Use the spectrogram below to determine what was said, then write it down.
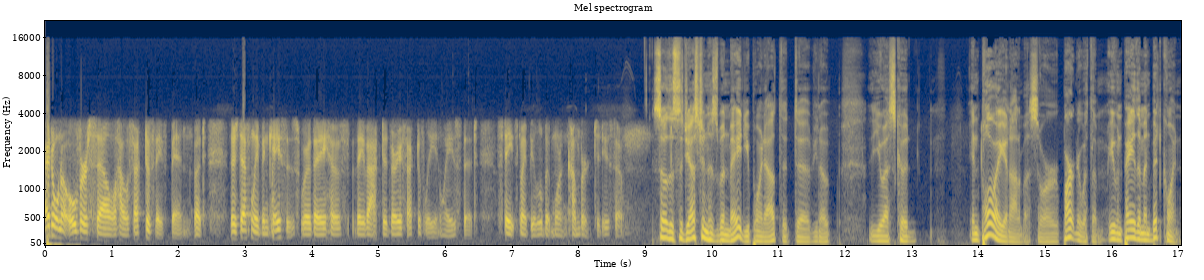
I don't want to oversell how effective they've been, but there's definitely been cases where they have they've acted very effectively in ways that states might be a little bit more encumbered to do so. So the suggestion has been made. You point out that uh, you know the U.S. could employ Anonymous or partner with them, even pay them in Bitcoin.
